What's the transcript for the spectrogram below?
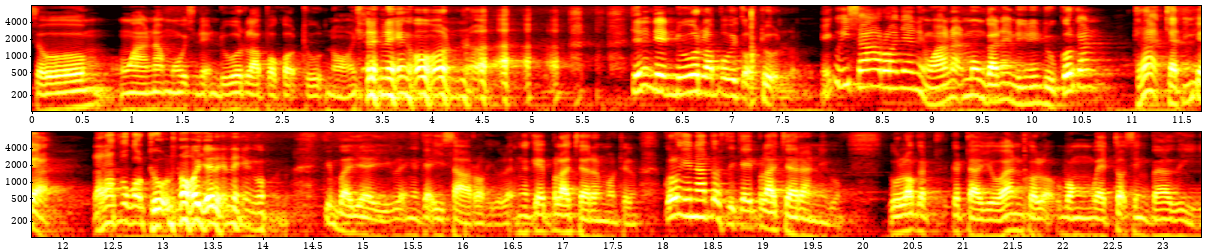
Sum, wong anakmu wis ndek dhuwur lah pokok dukno. Jarene ngono. Jadi ndek dhuwur lah pokok kok dukno. Iku isarahnya nih, anakmu gak nang ndek dukur kan derajat ya. Lah apa kok dokno jarene ngono. Iki mbayai lek ngekeki isarah iku lek ngekeki pelajaran model. Kulo ngene atus dikai pelajaran niku. Kulo kedayuhan kalau wong wedok sing bawi,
